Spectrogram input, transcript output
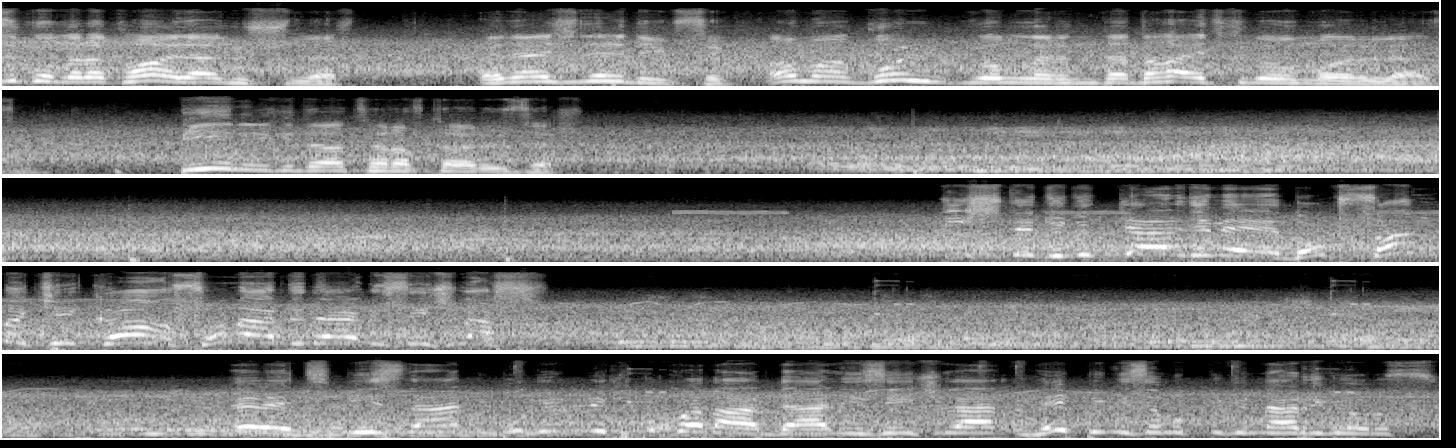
Fizik olarak hala güçlüler. Enerjileri de yüksek ama gol yollarında daha etkili olmaları lazım. Bir yenilgi daha taraftarı üzer. İşte düdük geldi ve 90 dakika sona erdi değerli izleyiciler. Evet bizden bugünlük bu kadar değerli izleyiciler. Hepinize mutlu günler diliyoruz.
